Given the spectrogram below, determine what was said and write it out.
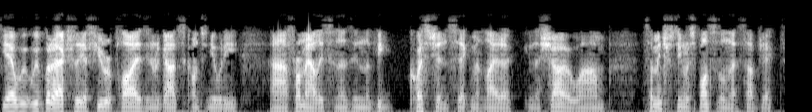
Yeah, we, have got actually a few replies in regards to continuity uh, from our listeners in the big question segment later in the show. Um, some interesting responses on that subject.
